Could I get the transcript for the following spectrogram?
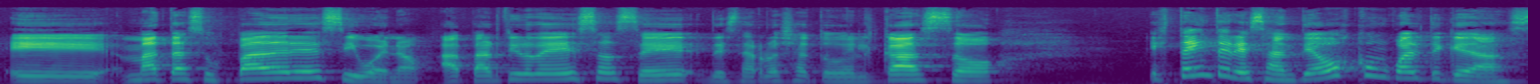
Eh, mata a sus padres y bueno, a partir de eso se desarrolla todo el caso. Está interesante. ¿A vos con cuál te quedás?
